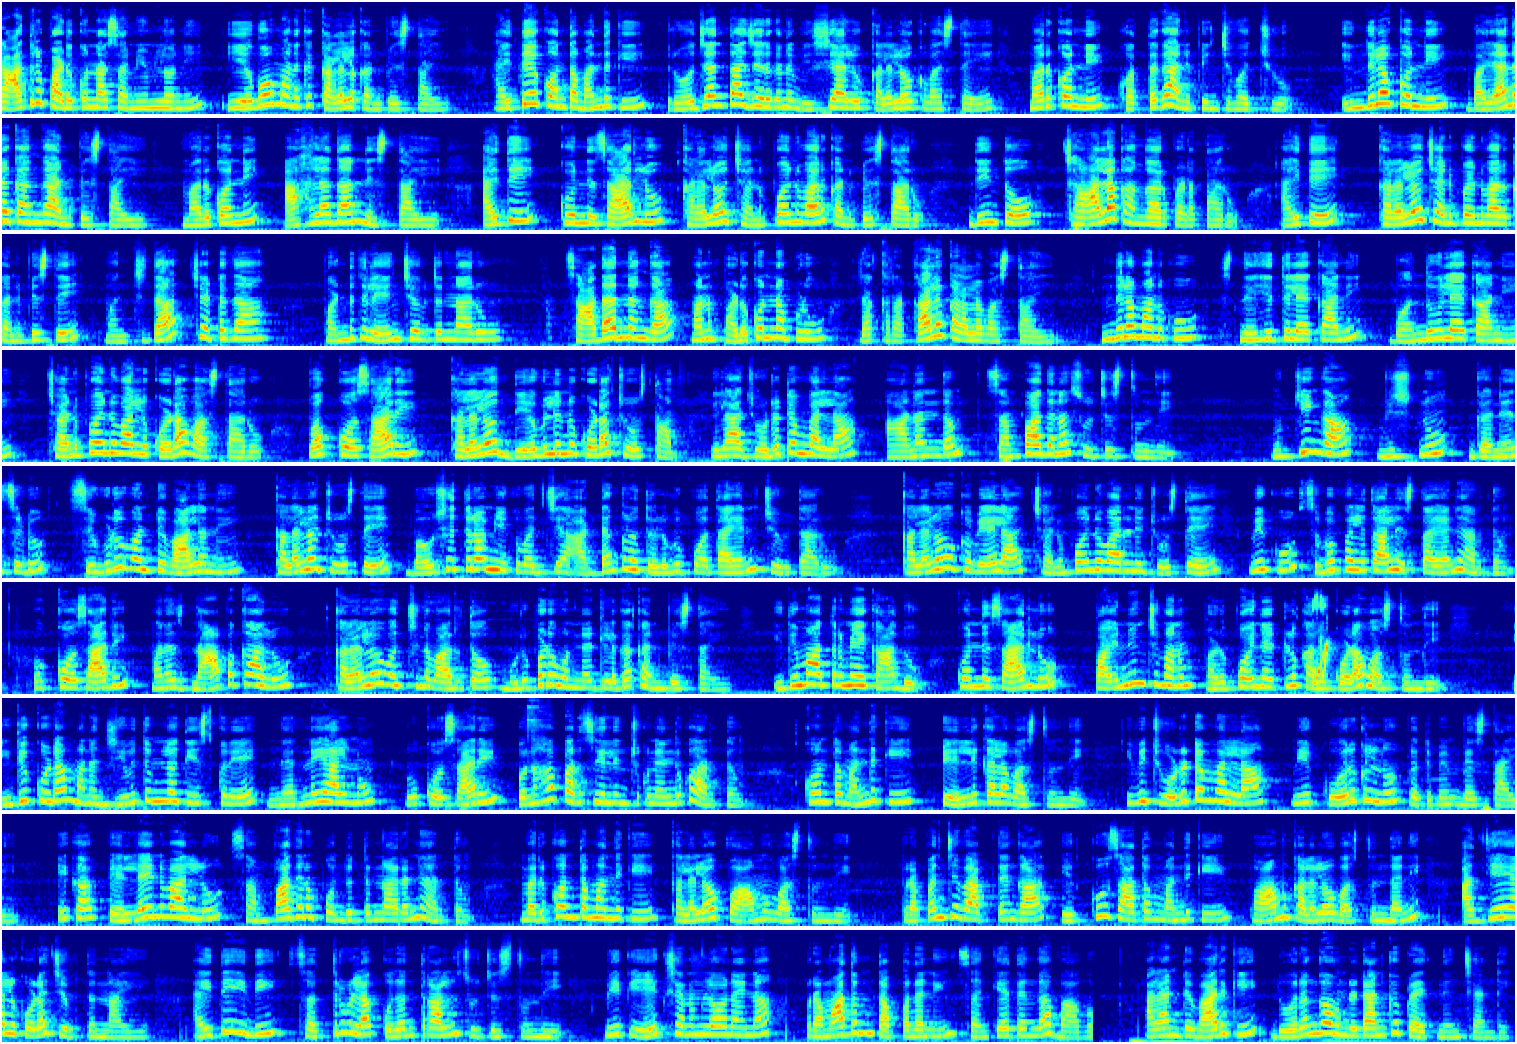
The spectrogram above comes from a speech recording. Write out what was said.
రాత్రి పడుకున్న సమయంలోని ఏవో మనకి కలలు కనిపిస్తాయి. అయితే కొంతమందికి రోజంతా జరిగిన విషయాలు కలలోకి వస్తే మరికొన్ని కొత్తగా అనిపించవచ్చు. ఇందులో కొన్ని భయానకంగా అనిపిస్తాయి మరికొన్ని ఆహ్లాదాన్ని ఇస్తాయి. అయితే కొన్నిసార్లు కలలో చనిపోయిన వారు కనిపిస్తారు దీంతో చాలా కంగారు పడతారు. అయితే కలలో చనిపోయిన వారు కనిపిస్తే మంచిదా చెడ్డదా? పండితులు ఏం చెబుతున్నారు? సాధారణంగా మనం పడుకున్నప్పుడు రకరకాల కళలు వస్తాయి. ఇందులో మనకు స్నేహితులే కానీ బంధువులే కానీ చనిపోయిన వాళ్ళు కూడా వస్తారు. ఒక్కోసారి కలలో దేవుళ్ళను కూడా చూస్తాం. ఇలా చూడటం వల్ల ఆనందం సంపాదన సూచిస్తుంది. ముఖ్యంగా విష్ణు గణేశుడు శివుడు వంటి వాళ్ళని కలలో చూస్తే భవిష్యత్తులో మీకు వచ్చే అడ్డంకులు తొలగిపోతాయని చెబుతారు. కలలో ఒకవేళ చనిపోయిన వారిని చూస్తే మీకు శుభ ఫలితాలు ఇస్తాయని అర్థం. ఒక్కోసారి మన జ్ఞాపకాలు కలలో వచ్చిన వారితో ముడిపడి ఉన్నట్లుగా కనిపిస్తాయి. ఇది మాత్రమే కాదు కొన్నిసార్లు పైనుంచి మనం పడిపోయినట్లు కల కూడా వస్తుంది. ఇది కూడా మన జీవితంలో తీసుకునే నిర్ణయాలను ఒక్కోసారి పునః పరిశీలించుకునేందుకు అర్థం. కొంతమందికి పెళ్ళి కళ వస్తుంది. ఇవి చూడటం వల్ల మీ కోరికలను ప్రతిబింబిస్తాయి. ఇక పెళ్ళైన వాళ్ళు సంపాదన పొందుతున్నారని అర్థం. మరికొంతమందికి కలలో పాము వస్తుంది. ప్రపంచవ్యాప్తంగా ఎక్కువ శాతం మందికి పాము కలలో వస్తుందని అధ్యయాలు కూడా చెబుతున్నాయి. అయితే ఇది శత్రువుల కుతంత్రాలను సూచిస్తుంది. మీకు ఏ క్షణంలోనైనా ప్రమాదం తప్పదని సంకేతంగా భావం. అలాంటి వారికి దూరంగా ఉండటానికి ప్రయత్నించండి.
